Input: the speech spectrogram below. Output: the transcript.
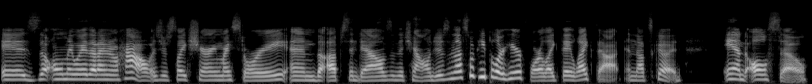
is the only way that I know how is just like sharing my story and the ups and downs and the challenges. And that's what people are here for. Like they like that. And that's good. And also,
